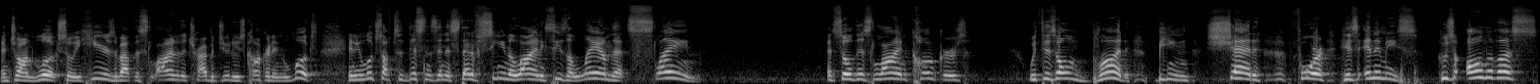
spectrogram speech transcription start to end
And John looks, so he hears about this lion of the tribe of Judah who's conquered, and he looks, and he looks off to the distance, and instead of seeing a lion, he sees a lamb that's slain. And so this lion conquers with his own blood being shed for his enemies, who's all of us.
